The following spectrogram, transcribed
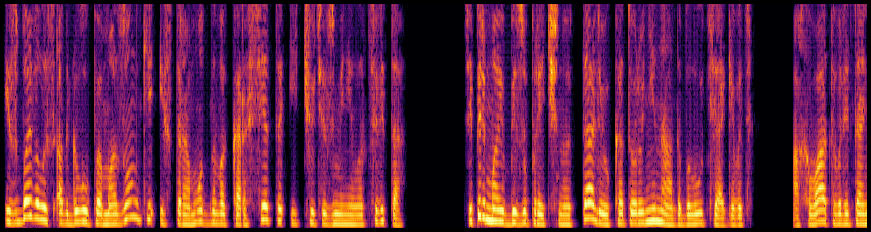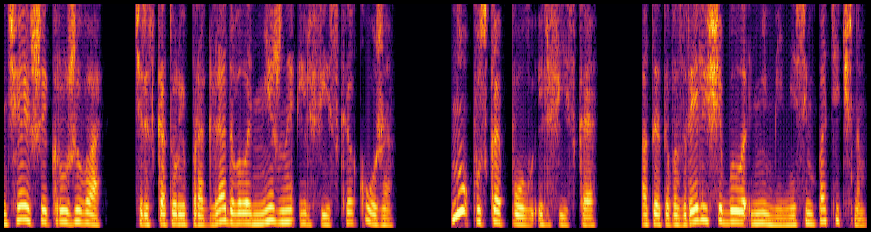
Избавилась от глупой амазонки и старомодного корсета и чуть изменила цвета. Теперь мою безупречную талию, которую не надо было утягивать, охватывали тончайшие кружева, через которые проглядывала нежная эльфийская кожа. Ну, пускай полуэльфийская. От этого зрелища было не менее симпатичным.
